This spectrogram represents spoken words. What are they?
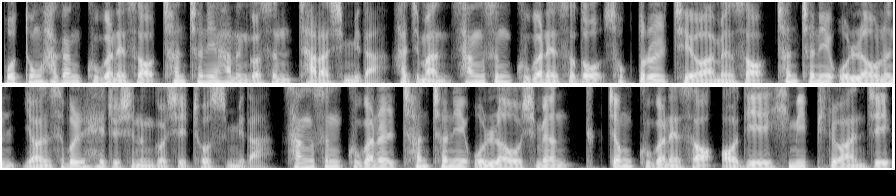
보통 하강 구간에서 천천히 하는 것은 잘하십니다. 하지만 상승 구간에서도 속도를 제어하면서 천천히 올라오는 연습을 해주시는 것이 좋습니다. 상승 구간을 천천히 올라오시면 특정 구간에서 어디에 힘이 필요한지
